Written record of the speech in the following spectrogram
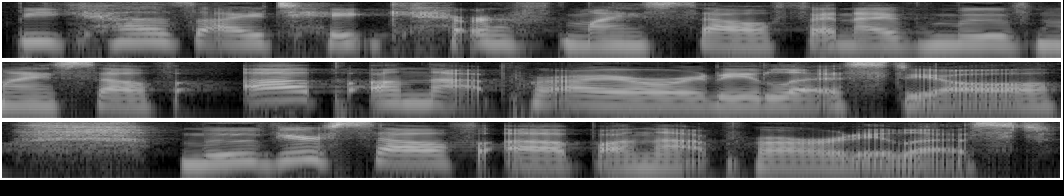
because I take care of myself and I've moved myself up on that priority list, y'all. Move yourself up on that priority list.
